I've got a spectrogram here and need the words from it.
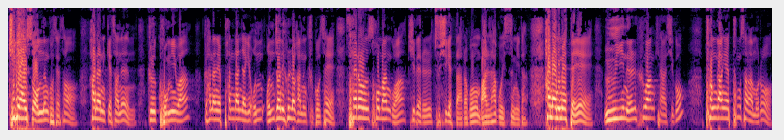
기대할 수 없는 곳에서 하나님께서는 그 공의와 그 하나님의 판단력이 온, 온전히 흘러가는 그곳에 새로운 소망과 기대를 주시겠다라고 말을 하고 있습니다. 하나님의 때에 의인을 흥왕케 하시고 평강의 풍성함으로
